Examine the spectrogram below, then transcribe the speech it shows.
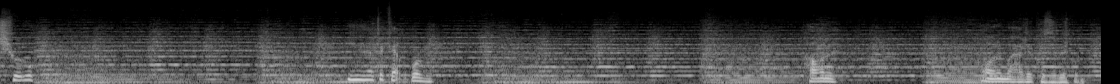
শুরু। এটা কেন করব আমার আমার মায়ের খুঁজে বের করব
